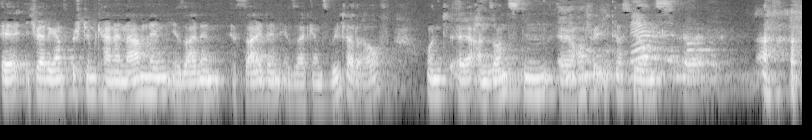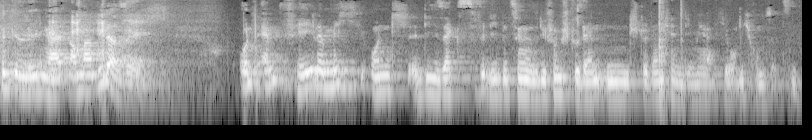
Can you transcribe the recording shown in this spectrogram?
Ich werde ganz bestimmt keine Namen nennen, ihr sei denn, es sei denn, ihr seid ganz wild da drauf. Und äh, ansonsten äh, hoffe ich, dass wir uns äh, an Gelegenheit nochmal wiedersehen. Und empfehle mich und die sechs, die, beziehungsweise die fünf Studenten, Studentinnen, die mir hier um mich rum sitzen.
